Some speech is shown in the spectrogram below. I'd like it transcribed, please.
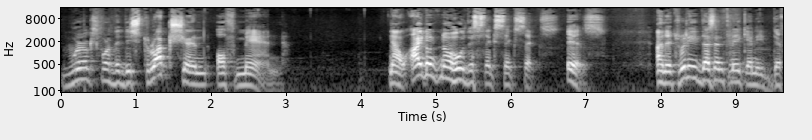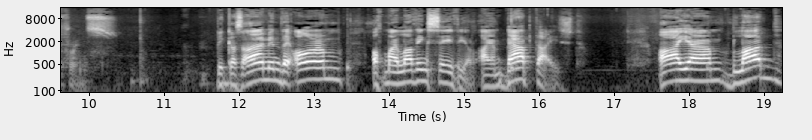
works for the destruction of man. Now, I don't know who this 666 is, and it really doesn't make any difference because I'm in the arm of my loving Savior. I am baptized. I am blood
